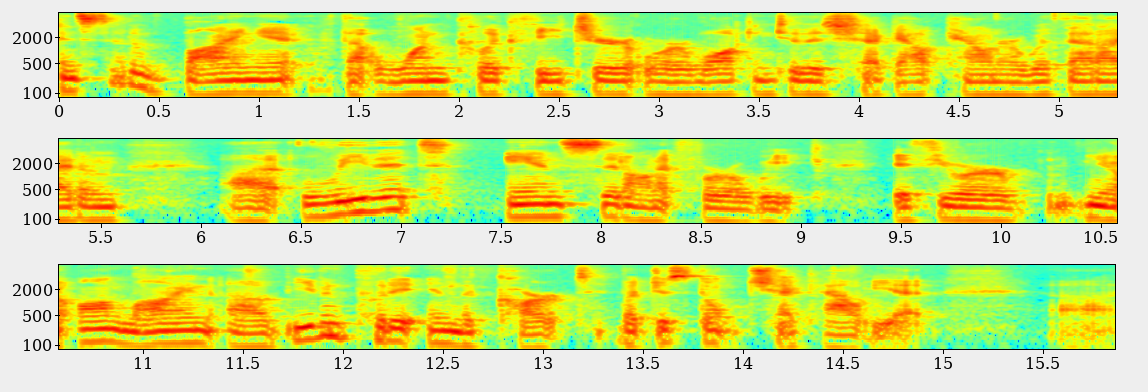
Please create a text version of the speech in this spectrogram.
instead of buying it with that one click feature or walking to the checkout counter with that item, uh, leave it and sit on it for a week. If you're you know online, uh, even put it in the cart, but just don't check out yet. Uh,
